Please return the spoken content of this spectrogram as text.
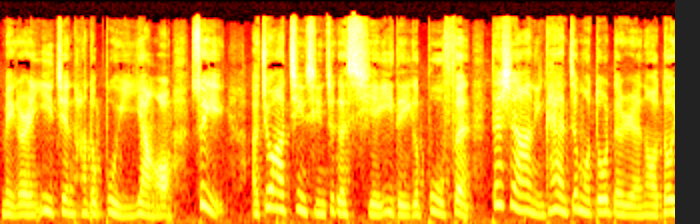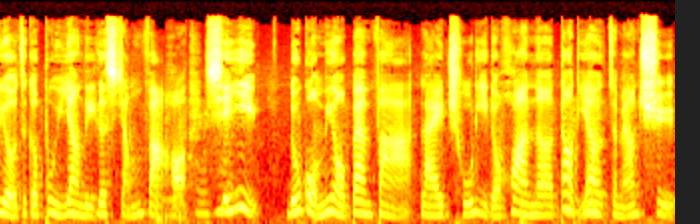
每个人意见他都不一样哦，所以呃就要进行这个协议的一个部分。但是啊，你看这么多的人哦，都有这个不一样的一个想法哈、哦，协议如果没有办法来处理的话呢，到底要怎么样去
